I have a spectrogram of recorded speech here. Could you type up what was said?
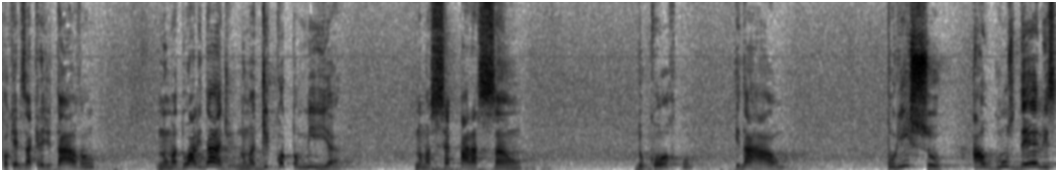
porque eles acreditavam numa dualidade, numa dicotomia, numa separação do corpo e da alma. Por isso, alguns deles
